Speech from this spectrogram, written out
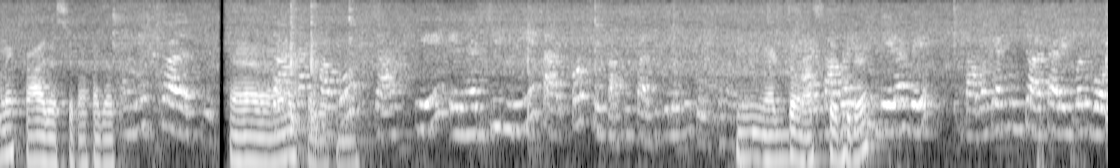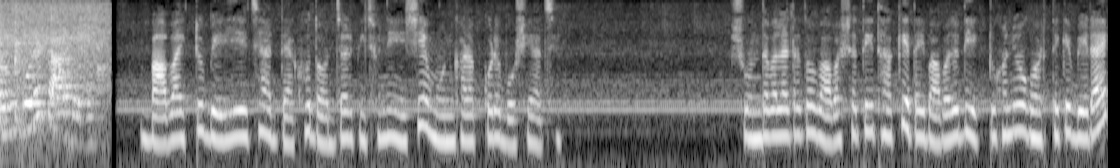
অনেক কাজ আছে দেখা যাক। অনেক কাজ আছে। হ্যাঁ অনেক কাজ আছে। চা খেয়ে এনার্জি নিয়ে তারপর সেই বাকি কাজগুলোকে করতে হবে হুম একদম আস্তে বাবা ধীরে। একটু বেরাবে বাবাকে এখন চাটা আরেকবার গরম করে চা দেবো। বাবা একটু বেরিয়েছে আর দেখো দরজার পিছনে এসে মন খারাপ করে বসে আছে। সন্ধ্যাবেলাটা তো বাবার সাথেই থাকে তাই বাবা যদি একটুখানিও ঘর থেকে বেরায়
